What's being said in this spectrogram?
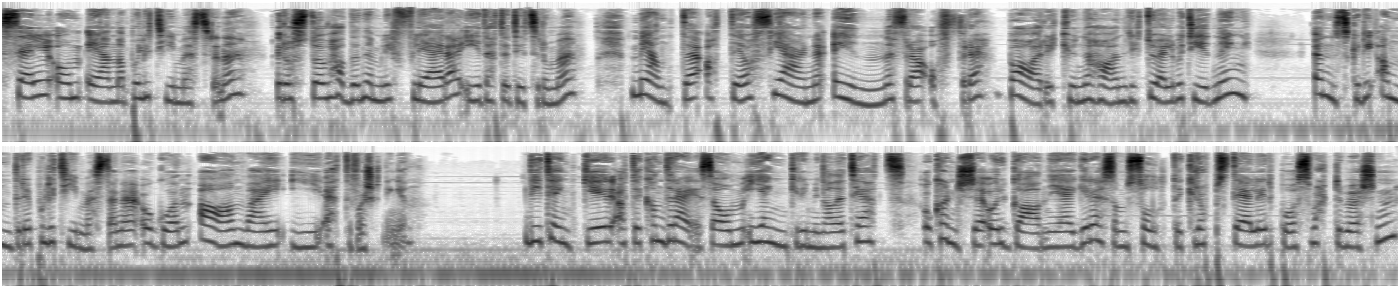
Selv om en av politimestrene, Rostov hadde nemlig flere i dette tidsrommet, mente at det å fjerne øynene fra offeret bare kunne ha en rituell betydning, ønsker de andre politimesterne å gå en annen vei i etterforskningen. De tenker at det kan dreie seg om gjengkriminalitet, og kanskje organjegere som solgte kroppsdeler på svartebørsen,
